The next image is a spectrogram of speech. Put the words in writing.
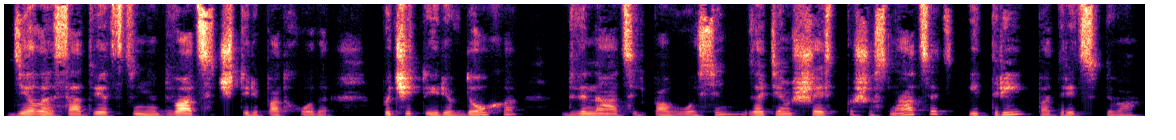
делая, соответственно, 24 подхода по 4 вдоха, 12 по 8, затем 6 по 16 и 3 по 32.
